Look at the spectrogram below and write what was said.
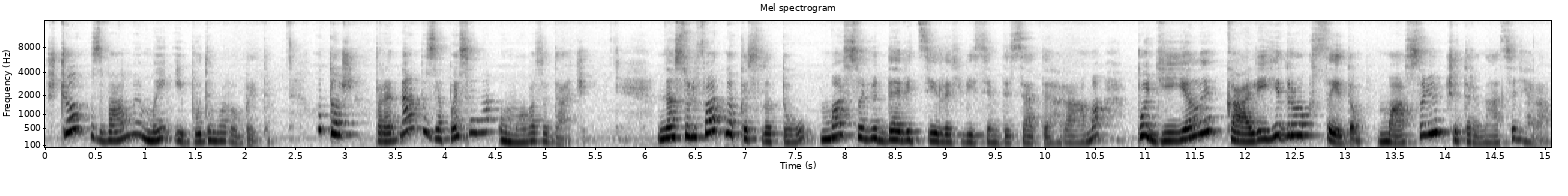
Що з вами ми і будемо робити? Отож, перед нами записана умова задачі. На сульфатну кислоту масою 9,8 грама подіяли калій гідроксидом масою 14 грам.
